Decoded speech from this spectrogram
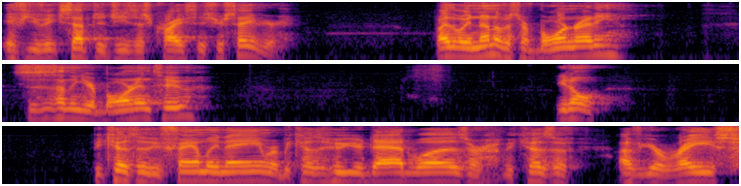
if you've accepted Jesus Christ as your Savior. By the way, none of us are born ready. This is something you're born into. You don't, because of your family name or because of who your dad was or because of, of your race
